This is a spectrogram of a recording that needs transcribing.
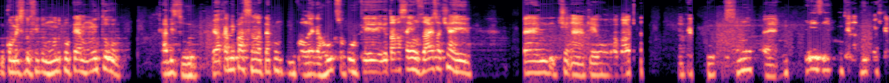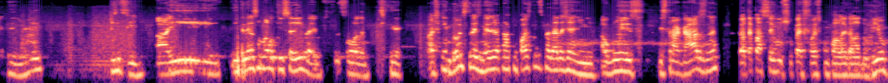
no começo do fim do mundo, porque é muito absurdo. Eu acabei passando até com um colega Ruxon, porque eu tava sem usar e só tinha ele. É, tinha, é, que o, balde assim, é, 15, um treinador que eu acho que era dele, enfim, aí entrei nessa maluquice aí, velho. Foi foda. Acho que em dois, três meses eu já tava com quase todas as pedadas de anime. Alguns estragados, né? Eu até passei um Super com um colega lá do Rio.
